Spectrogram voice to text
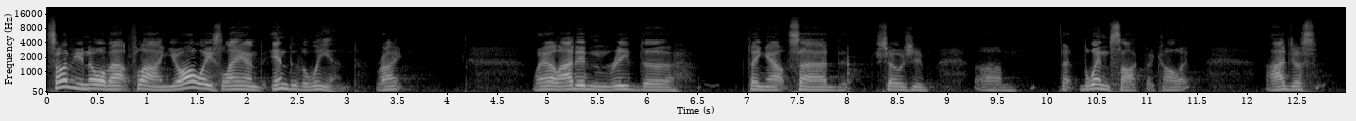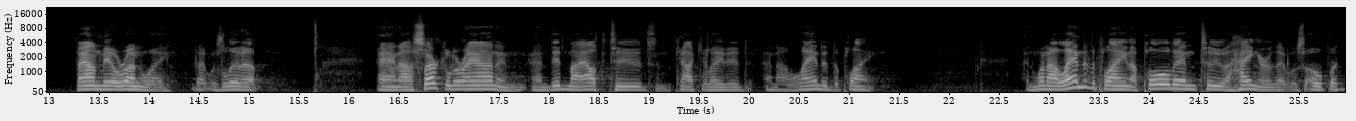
some of you know about flying. You always land into the wind, right? Well, I didn't read the thing outside that shows you um, that the windsock they call it. I just found me a runway that was lit up. And I circled around and, and did my altitudes and calculated, and I landed the plane. And when I landed the plane, I pulled into a hangar that was open,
